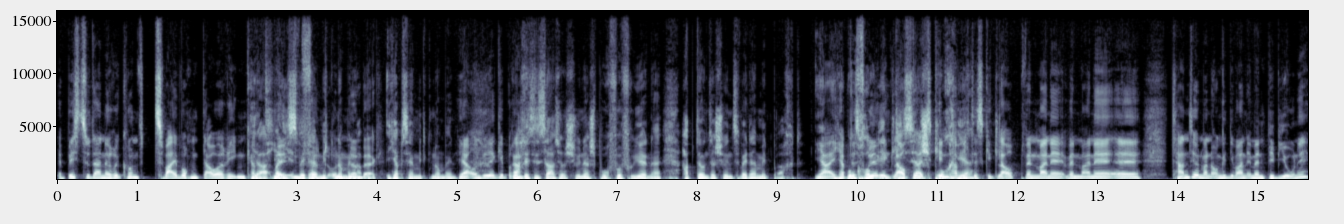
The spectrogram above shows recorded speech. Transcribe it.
äh, bis zu deiner Rückkunft zwei Wochen Dauerregen gehabt ja, hier weil ich das in Wetter Fürth und mitgenommen habe. Nürnberg. Ich habe es ja mitgenommen. Ja, und wieder gebracht. Und das ist auch so ein schöner Spruch von früher, ne? Habt ihr unser schönes Wetter mitgebracht? Ja, ich habe das früher geglaubt. Als Kind habe ich das geglaubt, wenn meine, wenn meine äh, Tante und mein Onkel, die waren immer in Bibione.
